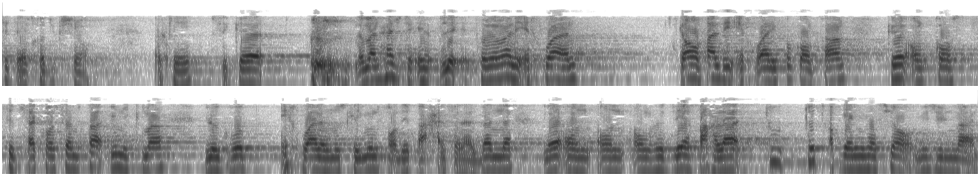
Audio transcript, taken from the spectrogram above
petite introduction. Ok? C'est que le manhaj, les, premièrement les ikhwan, quand on parle des ikhwan, il faut comprendre que ça ne concerne pas uniquement le groupe Ikhwan al-Muslimin fondé par Hassan al-Banna, mais on, veut dire par là tout, toute organisation musulmane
